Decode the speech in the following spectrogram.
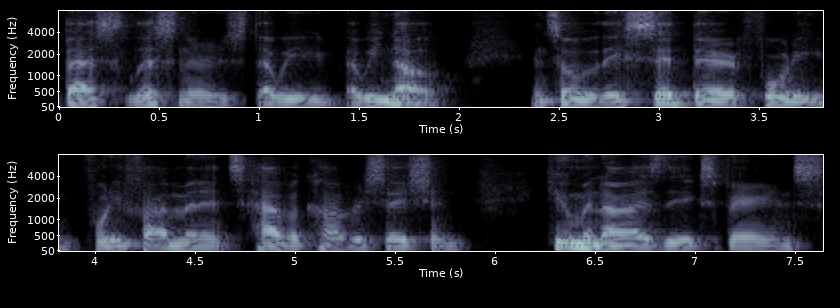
best listeners that we that we know. And so they sit there 40, 45 minutes, have a conversation, humanize the experience,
